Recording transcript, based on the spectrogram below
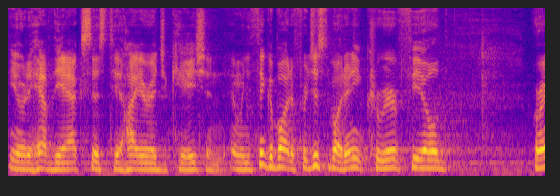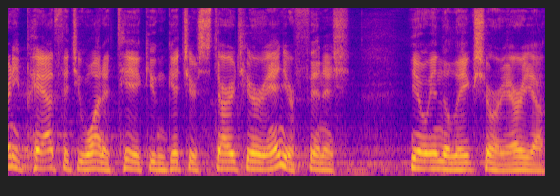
you know, to have the access to higher education. And when you think about it, for just about any career field or any path that you want to take, you can get your start here and your finish you know, in the lakeshore area.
